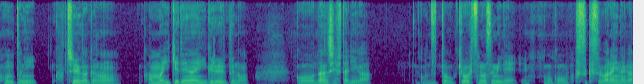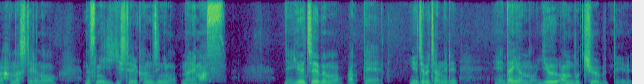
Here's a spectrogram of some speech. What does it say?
本当にこう中学のあんまイケてないグループのこう男子2人がこうずっと教室の隅でこうクスクス笑いながら話してるのを盗み聞きしてる感じにもなれます。で YouTube もあって YouTube チャンネル、えー、ダイアンの U&Tube っていう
